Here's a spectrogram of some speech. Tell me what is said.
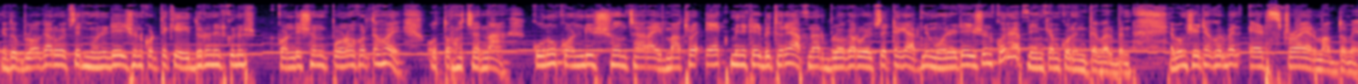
কিন্তু ব্লগার ওয়েবসাইট মনিটাইজেশন করতে কি এই ধরনের কোনো কন্ডিশন পূর্ণ করতে হয়? উত্তর হচ্ছে না। কোনো কন্ডিশন ছাড়াই মাত্র এক মিনিটের ভিতরে আপনার ব্লগার ওয়েবসাইটটাকে আপনি মনিটাইজেশন করে আপনি ইনকাম করে নিতে পারবেন এবং সেটা করবেন অ্যাডস্ট্রা এর মাধ্যমে।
